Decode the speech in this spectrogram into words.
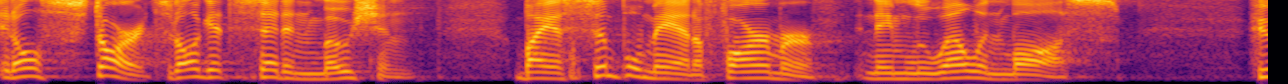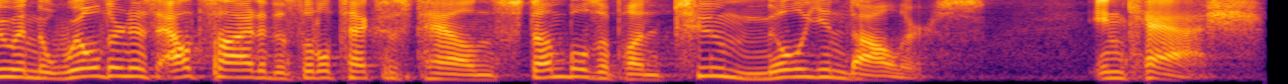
it all starts, it all gets set in motion by a simple man, a farmer named Llewellyn Moss, who in the wilderness outside of this little Texas town stumbles upon $2 million in cash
